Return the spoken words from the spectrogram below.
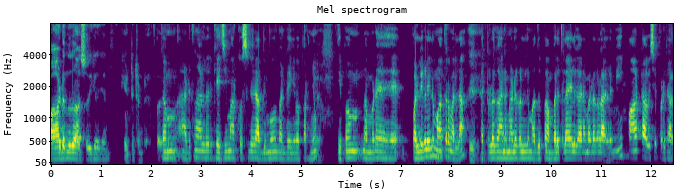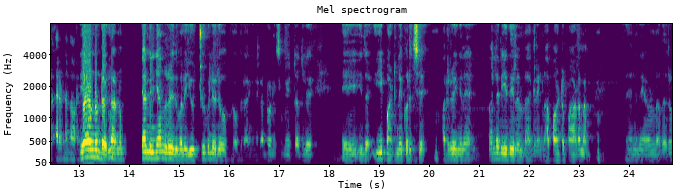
പാടുന്നതും ആസ്വദിക്കുന്നത് ഞാൻ കേട്ടിട്ടുണ്ട്. ഇപ്പം അടുത്ത നാളിലൊരു കെ ജി മാർക്കോസിന്റെ ഒരു അഭിമുഖം കണ്ടു കഴിഞ്ഞപ്പോൾ പറഞ്ഞു ഇപ്പം നമ്മുടെ പള്ളികളിൽ മാത്രമല്ല. മറ്റുള്ള ഗാനമേളകളിലും അതിപ്പോ അമ്പലത്തിലായാലും ഗാനമേളകളായാലും ഈ പാട്ട് ആവശ്യപ്പെടുന്ന ആൾക്കാരുണ്ടെന്ന് പറഞ്ഞു. ഉണ്ടുണ്ട് കാരണം ഞാൻ മിനിഞ്ഞാന്നൊരു ഇതുപോലെ യൂട്യൂബിൽ ഒരു ഇങ്ങനെ കണ്ടുകൊണ്ടിരുന്ന സമയത്ത് അതിൽ ഇത് ഈ പാട്ടിനെ കുറിച്ച് പലരും ഇങ്ങനെ നല്ല രീതിയിലുള്ള ആഗ്രഹങ്ങൾ ആ പാട്ട് പാടണം അങ്ങനെയുള്ളതൊരു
